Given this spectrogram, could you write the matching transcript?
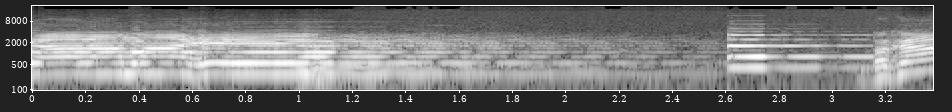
काम आहे. बघा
